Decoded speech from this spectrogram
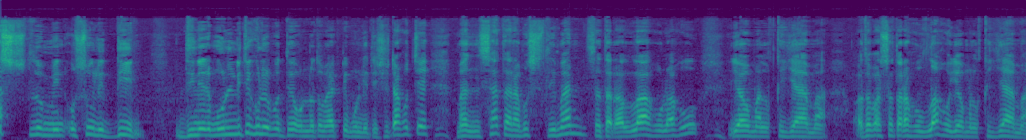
আসলুমিন উসুল দিন দিনের মূলনীতিগুলোর মধ্যে অন্যতম একটি মূলনীতি। সেটা হচ্ছে মান মুসলিমান সাতার আল্লাহ ইয়াউমাল কিয়ামা অথবা সাতারাহুল্লাহ ইয়াউমাল কিয়ামা।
